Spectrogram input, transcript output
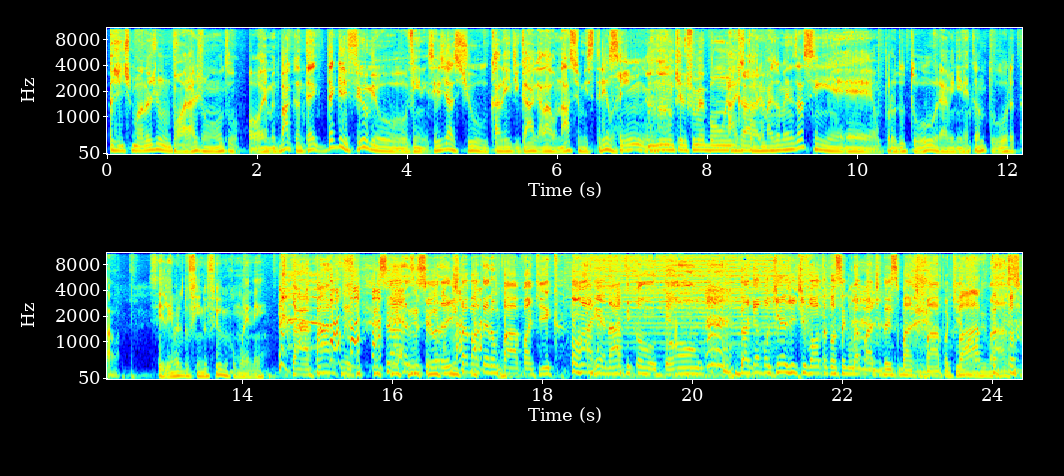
A gente mora junto. Mora junto. Ó, é muito bacana. Tem, tem aquele filme, o Vini, vocês já assistiu com a Lady Gaga lá, o Nasce Uma Estrela? Sim, aham. Hum, aquele filme é bom, hein, A cara? história é mais ou menos assim. É, é um produtor, a menina é cantora e tal. Você lembra do fim do filme, como é, né? Tá, para com isso. Senhoras e senhores, a gente tá batendo um papo aqui com a Renata e com o Tom. Daqui a pouquinho a gente volta com a segunda parte desse bate-papo aqui assim.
